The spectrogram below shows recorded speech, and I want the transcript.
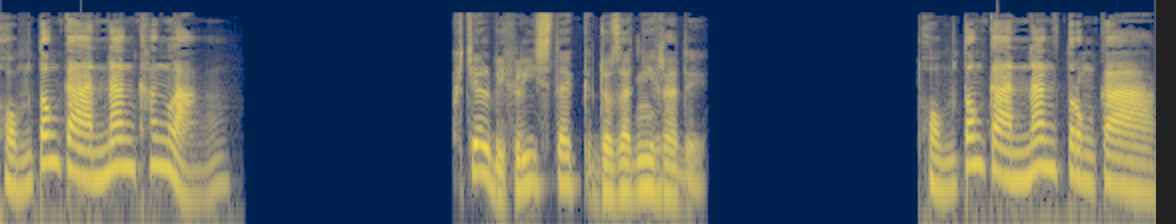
ผมต้องการนั่งข้างหลัง Chtěl bych lístek do zadní řady. ผมต้องการนั่งตรงกลาง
